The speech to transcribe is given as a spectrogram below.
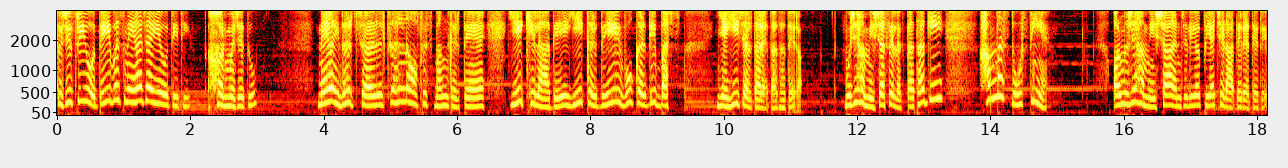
तुझे फ्री होते ही बस नेहा चाहिए होती थी, और मुझे तू। नेहा इधर चल चल ना ऑफ़िस बंद करते हैं, ये खिला दे, ये कर दे, वो कर दे, बस। यही चलता रहता था तेरा। मुझे हमेशा से लगता था कि हम बस दोस्ती हैं। और मुझे हमेशा अंजलि और प्रिया चिढ़ाते रहते थे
